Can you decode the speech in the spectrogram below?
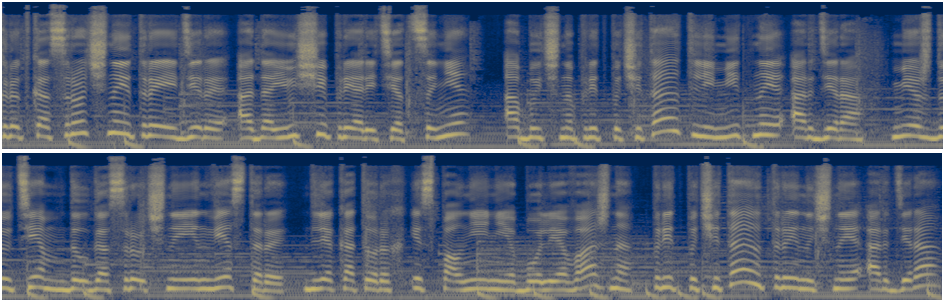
Краткосрочные трейдеры, отдающие приоритет цене, обычно предпочитают лимитные ордера. Между тем, долгосрочные инвесторы, для которых исполнение более важно, предпочитают рыночные ордера.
